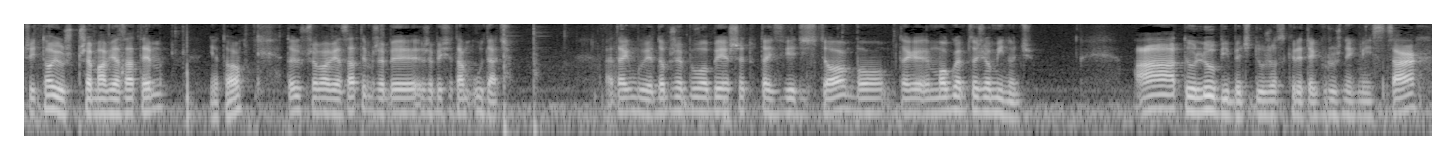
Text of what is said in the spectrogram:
Czyli to już przemawia za tym, nie to, to już przemawia za tym, żeby, żeby się tam udać. A tak mówię, dobrze byłoby jeszcze tutaj zwiedzić to, bo tak mogłem coś ominąć. A tu lubi być dużo skrytek w różnych miejscach.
